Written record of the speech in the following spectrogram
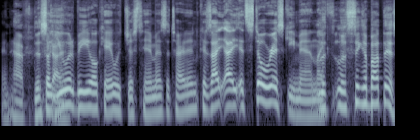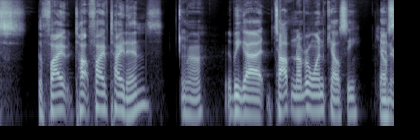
and have this. so guy. you would be okay with just him as a tight end because I, I, it's still risky, man. Like, let's, let's think about this: the five top five tight ends, uh-huh. we got top number one Kelce, And Kelce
